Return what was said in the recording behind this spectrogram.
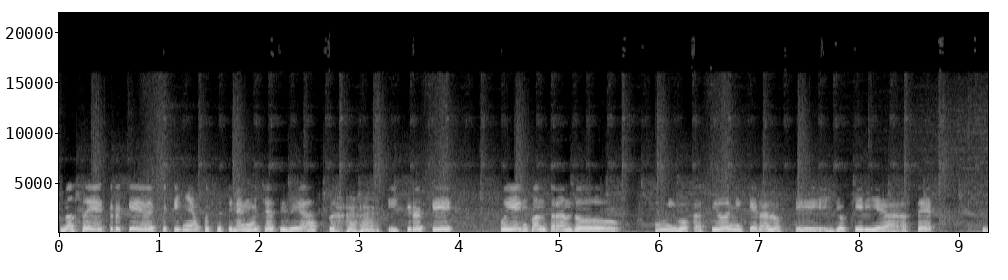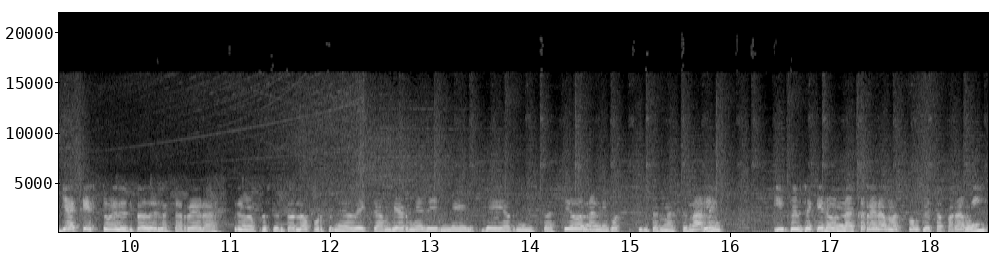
no sé, creo que de pequeña pues se tienen muchas ideas y creo que fui encontrando mi vocación y qué era lo que yo quería hacer, ya que estuve dentro de la carrera. Se me presentó la oportunidad de cambiarme de, de administración a negocios internacionales y pensé que era una carrera más completa para mí.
